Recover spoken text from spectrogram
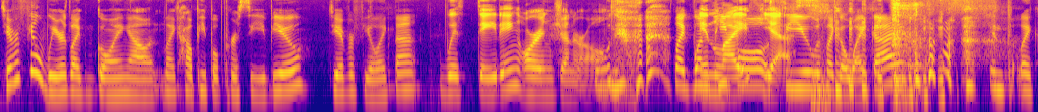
do you ever feel weird like going out like how people perceive you? Do you ever feel like that? With dating or in general? Like when In life, people yes. see you with like a white guy in like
